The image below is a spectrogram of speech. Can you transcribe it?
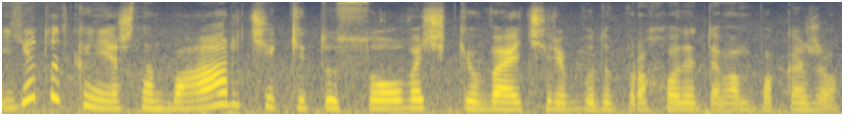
Є тут, звісно, барчики, тусовочки ввечері буду проходити, вам покажу.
